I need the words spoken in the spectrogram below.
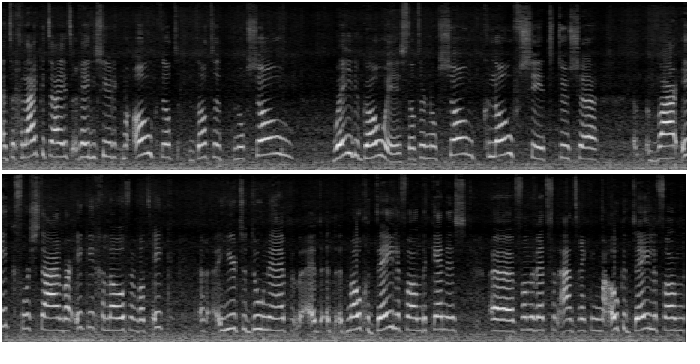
En tegelijkertijd realiseerde ik me ook dat, dat het nog zo'n way to go is. Dat er nog zo'n kloof zit tussen waar ik voor sta en waar ik in geloof. En wat ik hier te doen heb. Het, het mogen delen van de kennis uh, van de wet van aantrekking, maar ook het delen van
